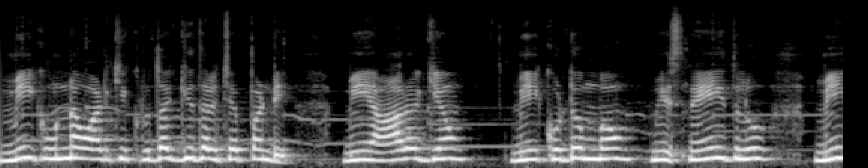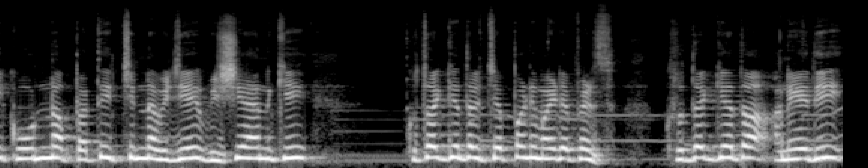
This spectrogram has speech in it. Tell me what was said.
మీకు ఉన్న వాటికి కృతజ్ఞతలు చెప్పండి. మీ ఆరోగ్యం మీ కుటుంబం మీ స్నేహితులు మీకు ఉన్న ప్రతి చిన్న విజయ విషయానికి కృతజ్ఞతలు చెప్పండి మై డియర్ ఫ్రెండ్స్ కృతజ్ఞత అనేది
